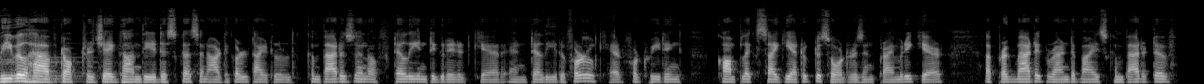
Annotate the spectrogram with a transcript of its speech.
We will have Dr. Jai Gandhi discuss an article titled Comparison of Tele-Integrated Care and Tele-Referral Care for Treating Complex Psychiatric Disorders in Primary Care, a pragmatic randomized comparative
